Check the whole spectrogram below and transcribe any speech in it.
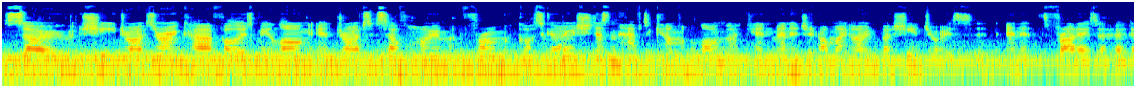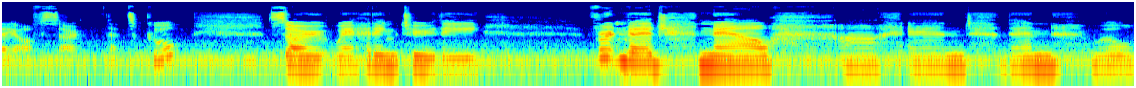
So she drives her own car, follows me along, and drives herself home from Costco. She doesn't have to come along. I can manage it on my own, but she enjoys it, and it's Fridays are her day off, so that's cool. So we're heading to the fruit and veg now. Uh, and then we'll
